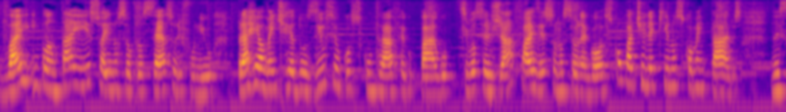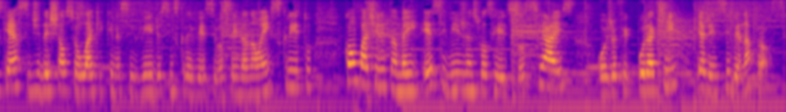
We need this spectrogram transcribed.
vai implantar isso aí no seu processo de funil para realmente reduzir o seu custo com tráfego pago. Se você já faz isso no seu negócio, compartilhe aqui nos comentários. Não esquece de deixar o seu like aqui nesse vídeo, se inscrever se você ainda não é inscrito. Compartilhe também esse vídeo nas suas redes sociais. Hoje eu fico por aqui e a gente se vê na próxima.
